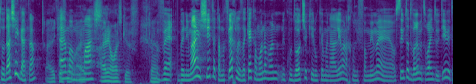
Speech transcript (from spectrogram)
תודה שהגעת. היה לי כיף. היה. ממש... היה לי ממש כיף. כן. ובנימה אישית, אתה מצליח לזקק המון המון נקודות שכאילו כמנהלים, אנחנו לפעמים אה, עושים את הדברים בצורה אינטואיטיבית,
